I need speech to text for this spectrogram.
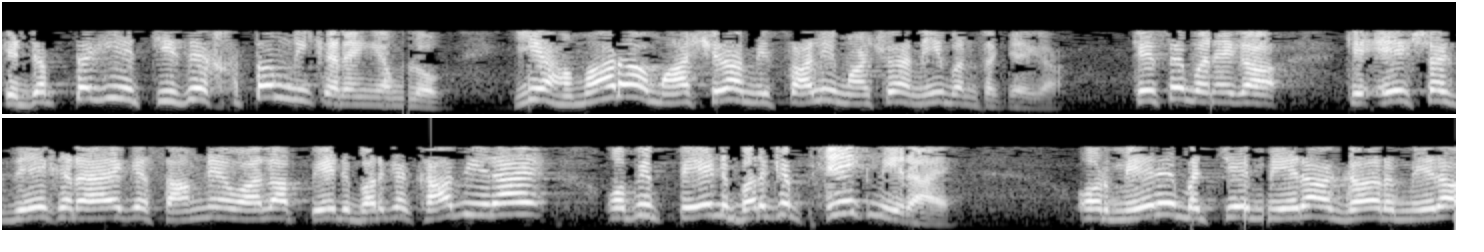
کہ جب تک یہ چیزیں ختم نہیں کریں گے ہم لوگ، یہ ہمارا معاشرہ مثالی معاشرہ نہیں بن سکے گا۔ کیسے بنے گا کہ ایک شخص دیکھ رہا ہے کہ سامنے والا پیٹ بھر کے کھا بھی رہا ہے اور پھر پیٹ بھر کے پھینک بھی رہا ہے؟ اور میرے بچے میرا گھر، میرا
